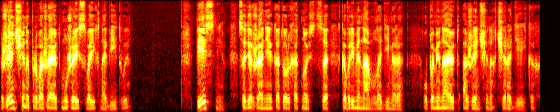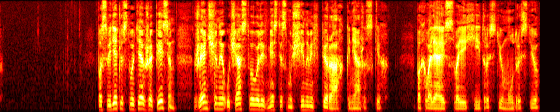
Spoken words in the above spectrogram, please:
Женщины провожают мужей своих на битвы. Песни, содержание которых относится ко временам Владимира, упоминают о женщинах-чародейках. По свидетельству тех же песен, женщины участвовали вместе с мужчинами в пирах княжеских, похваляясь своей хитростью, мудростью,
